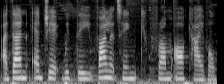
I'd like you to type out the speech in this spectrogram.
I then edge it with the violet ink from Archival.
